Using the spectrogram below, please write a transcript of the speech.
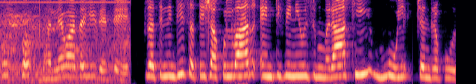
खूप खूप धन्यवादही देते. प्रतिनिधी सतीश अकुलवार एनटीव्ही न्यूज मराठी मूल चंद्रपूर.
